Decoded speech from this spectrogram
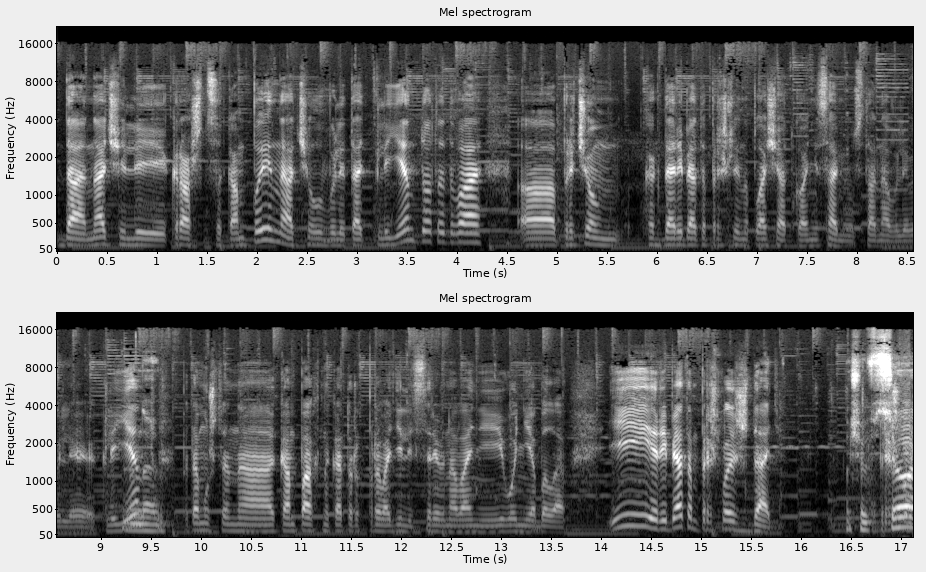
да, начали крашиться компы, начал вылетать клиент Dota 2, а, причем когда ребята пришли на площадку, они сами устанавливали клиент, да. потому что на компах, на которых проводились соревнования, его не было. И ребятам пришлось ждать. В общем, все,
